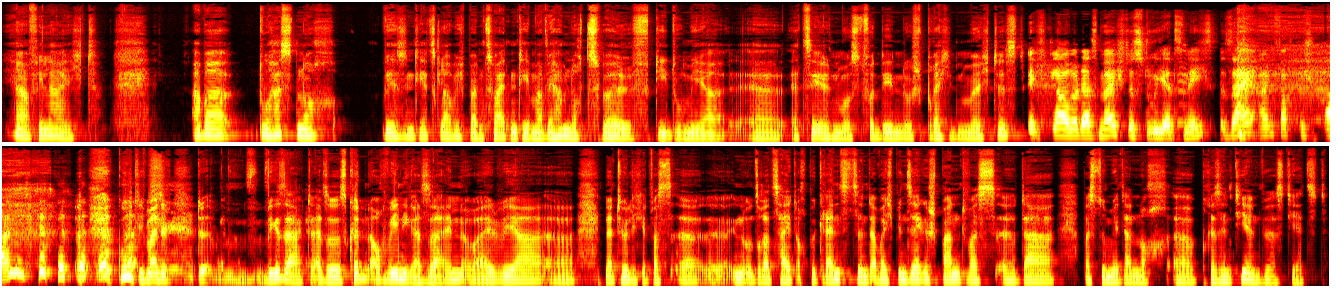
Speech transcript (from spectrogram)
Ja, vielleicht. Aber du hast noch wir sind jetzt, glaube ich, beim zweiten Thema. Wir haben noch zwölf, die du mir äh, erzählen musst, von denen du sprechen möchtest. Ich glaube, das möchtest du jetzt nicht. Sei einfach gespannt. Gut, ich meine, wie gesagt, also es könnten auch weniger sein, weil wir äh, natürlich etwas äh, in unserer Zeit auch begrenzt sind. Aber ich bin sehr gespannt, was äh, da, was du mir dann noch äh, präsentieren wirst jetzt.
